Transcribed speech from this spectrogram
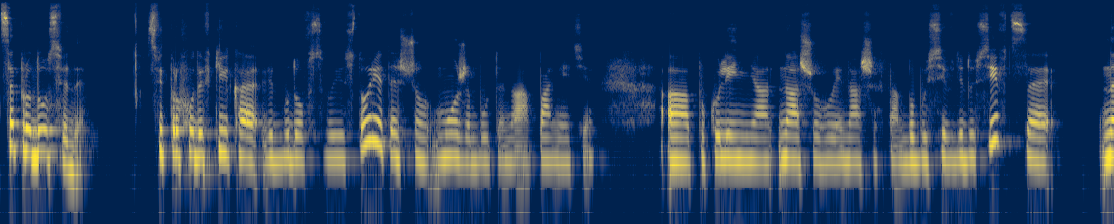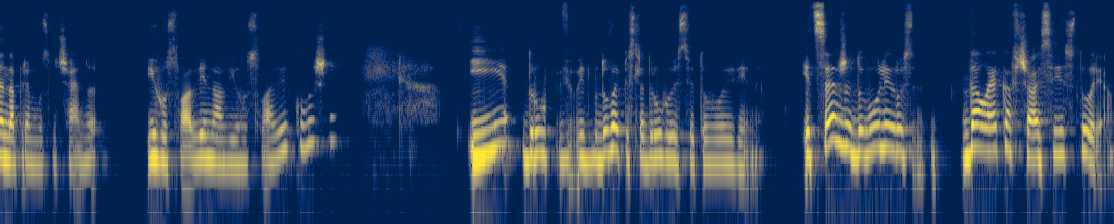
Це про досвіди. Світ проходив кілька відбудов в своїй історії, те, що може бути на пам'яті покоління нашого і наших там бабусів, дідусів, це не напряму, звичайно, Югослав... війна в Югославії колишній, і друг... відбудова після Другої світової війни. І це вже доволі роз... далека в часі історія.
